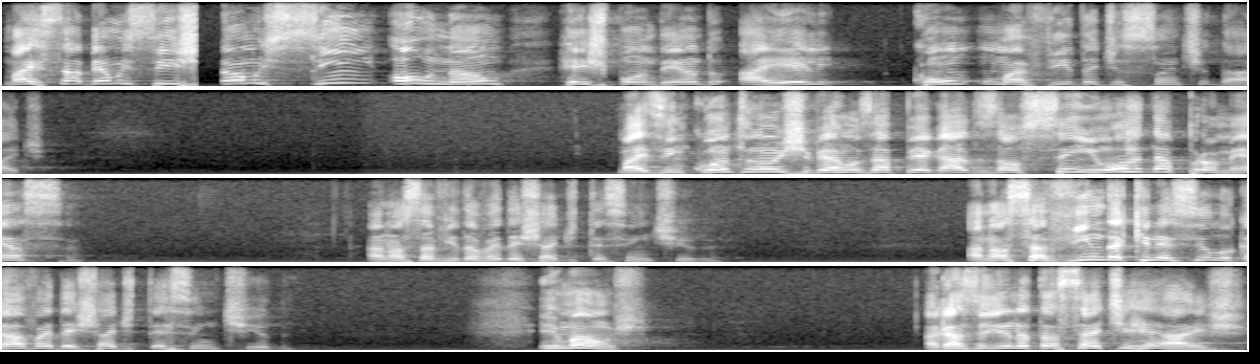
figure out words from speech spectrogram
mas sabemos se estamos sim ou não respondendo a Ele com uma vida de santidade. Mas enquanto não estivermos apegados ao Senhor da promessa, a nossa vida vai deixar de ter sentido. A nossa vinda aqui nesse lugar vai deixar de ter sentido. Irmãos, a gasolina está sete reais.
